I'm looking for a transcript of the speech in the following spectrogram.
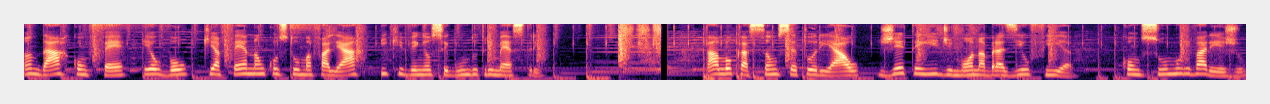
andar com fé, eu vou, que a fé não costuma falhar, e que venha o segundo trimestre. Alocação setorial, GTI de Mona Brasil FIA. Consumo e varejo.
